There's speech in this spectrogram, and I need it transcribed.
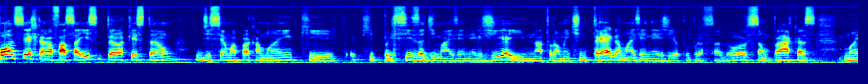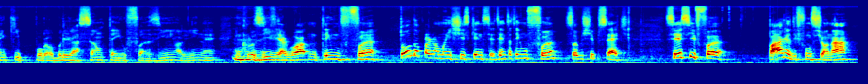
Pode ser que ela faça isso pela questão de ser uma placa-mãe que, que precisa de mais energia e naturalmente entrega mais energia para o processador. São placas-mãe que, por obrigação, tem o fãzinho ali, né? Uhum. Inclusive, agora tem um fã, toda placa-mãe X570 tem um fã sobre chipset. Se esse fã para de funcionar,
